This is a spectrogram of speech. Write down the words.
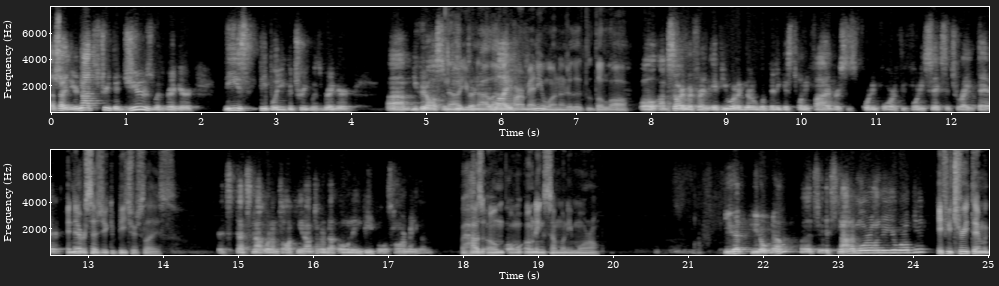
I'm sorry, you're not to treat the Jews with rigor. These people you could treat with rigor. Um, you could also No, you were not allowed life. to harm anyone under the, the law. Well, I'm sorry, my friend. If you want to go to Leviticus 25 verses 44 through 46, it's right there. It never says you could beat your slaves. It's that's not what I'm talking about. I'm talking about owning people as harming them. But how's own, owning someone immoral? You have you don't know? It's it's not immoral under your worldview. if you treat them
